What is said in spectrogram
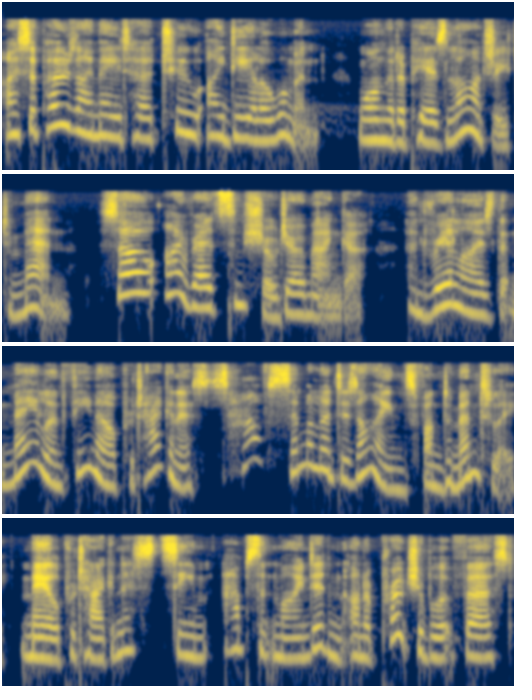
I suppose I made her too ideal a woman, one that appears largely to men. So I read some shoujo manga, and realised that male and female protagonists have similar designs fundamentally. Male protagonists seem absent-minded and unapproachable at first,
